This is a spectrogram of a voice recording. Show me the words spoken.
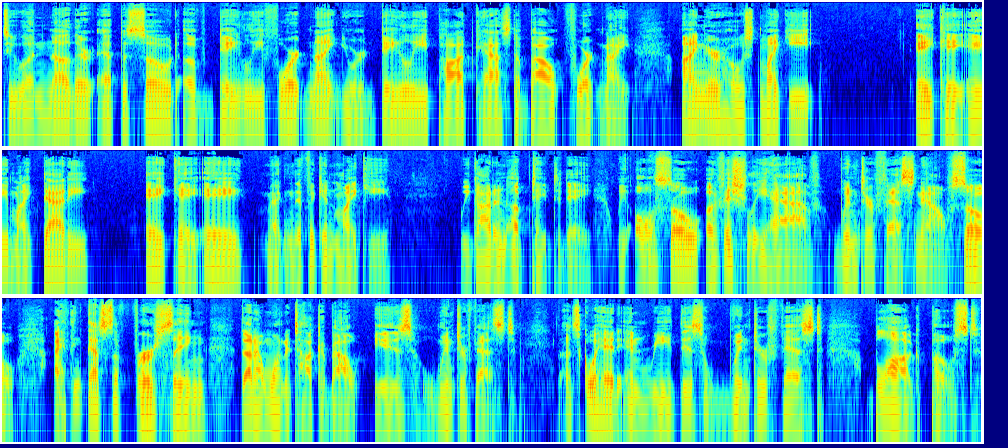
to another episode of Daily Fortnite, your daily podcast about Fortnite. I'm your host, Mikey, aka Mike Daddy, aka Magnificent Mikey. We got an update today. We also officially have Winterfest now. So, I think that's the first thing that I want to talk about is Winterfest. Let's go ahead and read this Winterfest blog post.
